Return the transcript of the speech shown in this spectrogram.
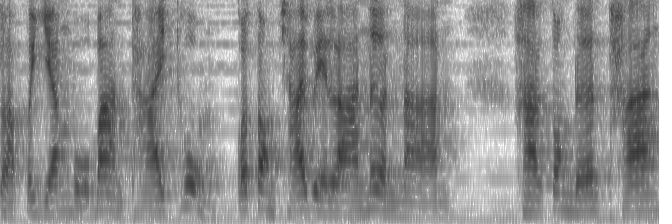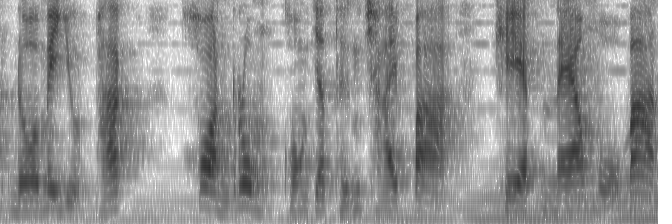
กลับไปยังหมู่บ้านท้ายทุ่งก็ต้องใช้เวลาเนิ่นนาน หากต้องเดินทางโดยไม่หยุดพัก ค่อนรุ่งคงจะถึงชายป่า เขตแนวหมู่บ้าน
